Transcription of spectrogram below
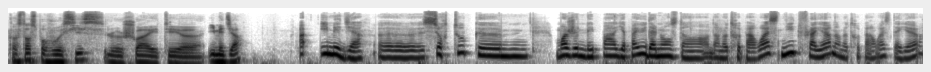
Constance, pour vous aussi, le choix a été euh, immédiat? Ah, Immédiat. surtout que hum, moi, je ne l'ai pas. Il n'y a pas eu d'annonce dans, notre paroisse, ni de flyer dans notre paroisse d'ailleurs.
